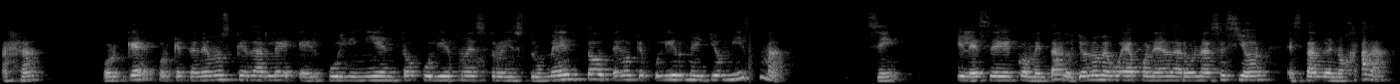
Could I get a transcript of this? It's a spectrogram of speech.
Ajá. ¿Por qué? Porque tenemos que darle el pulimiento, pulir nuestro instrumento, tengo que pulirme yo misma. ¿Sí? Y les he comentado, yo no me voy a poner a dar una sesión estando enojada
